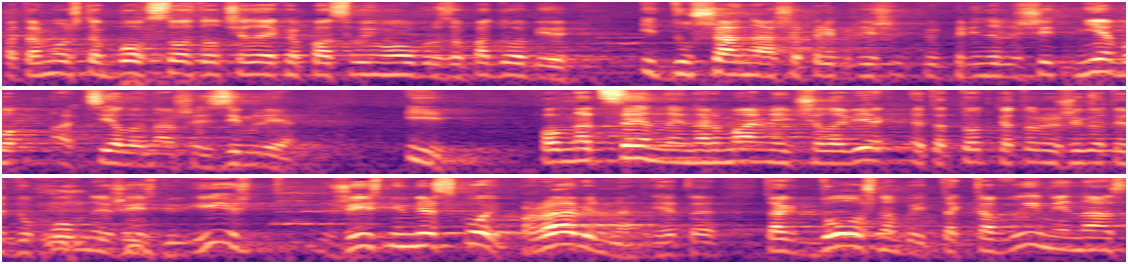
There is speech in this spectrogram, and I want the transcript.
потому что Бог создал человека по своему образу, подобию, и душа наша принадлежит небу, а тело наше земле. И Полноценный, нормальный человек – это тот, который живет и духовной жизнью, и жизнью мирской. Правильно, это так должно быть. Таковыми нас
